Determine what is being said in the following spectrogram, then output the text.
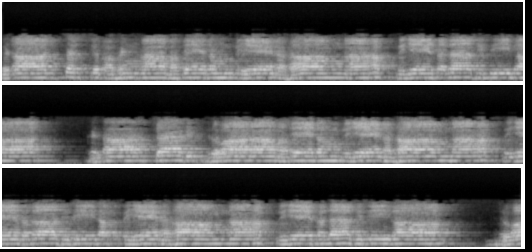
घृताच्यस्य पभिन्नामसेदम् प्रियेण धाम्ना अप्रिये सदासि सीता घृताच्यसि ध्रुवाणामसेदम् प्रियेण धाम्ना प्रिये सदासि सीदप्रियेण धाम्ना प्रिये सदासि सीदा ध्रुवा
